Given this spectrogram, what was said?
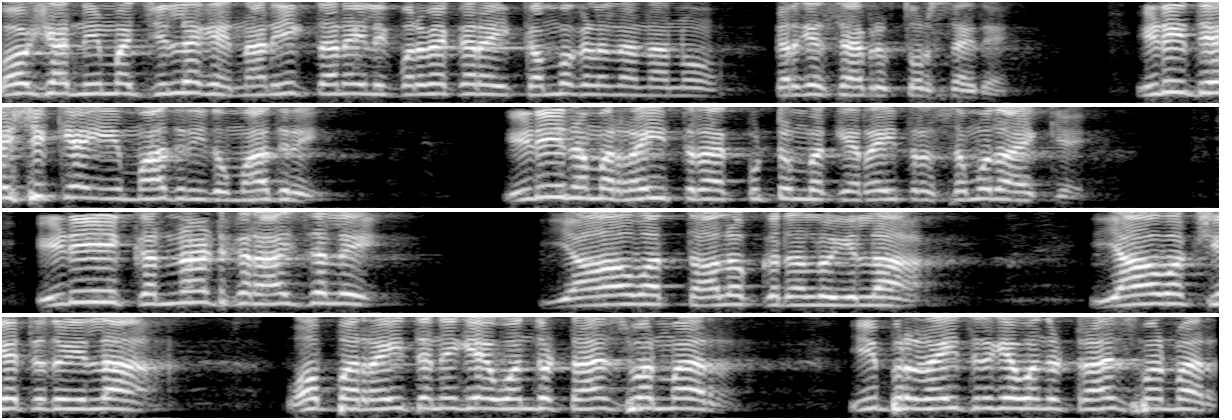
ಬಹುಶಃ ನಿಮ್ಮ ಜಿಲ್ಲೆಗೆ, ನಾನು ಈಗ ತಾನೇ ಇಲ್ಲಿಗೆ ಬರ್ಬೇಕಾದ್ರೆ ಈ ಕಂಬಗಳನ್ನ ನಾನು ಖರ್ಗೆ ಸಾಹೇಬ್ರಿಗೆ ತೋರಿಸ್ತಾ ಇದ್ದೆ. ಇಡೀ ದೇಶಕ್ಕೆ ಈ ಮಾದರಿ, ಇದು ಮಾದರಿ. ಇಡೀ ನಮ್ಮ ರೈತರ ಕುಟುಂಬಕ್ಕೆ, ರೈತರ ಸಮುದಾಯಕ್ಕೆ, ಇಡೀ ಕರ್ನಾಟಕ ರಾಜ್ಯದಲ್ಲಿ ಯಾವ ತಾಲೂಕಿನಲ್ಲೂ ಇಲ್ಲ, ಯಾವ ಕ್ಷೇತ್ರದೂ ಇಲ್ಲ. ಒಬ್ಬ ರೈತನಿಗೆ ಒಂದು ಟ್ರಾನ್ಸ್ಫಾರ್ಮರ್, ಇಬ್ರು ರೈತರಿಗೆ ಒಂದು transformer,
